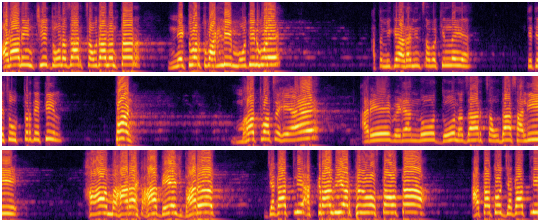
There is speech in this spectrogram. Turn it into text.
अडाणींची दोन हजार चौदा नंतर नेटवर्क वाढली मोदींमुळे. आता मी काही अडाणींचा वकील नाही आहे ते त्याचं उत्तर देतील. पण महत्वाचं हे आहे अरे वेड्यांनो दोन हजार चौदा साली हा महाराष्ट्र हा देश भारत जगातली अकरावी अर्थव्यवस्था होता. आता तो जगातली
